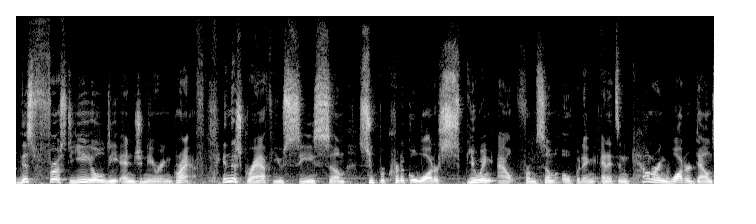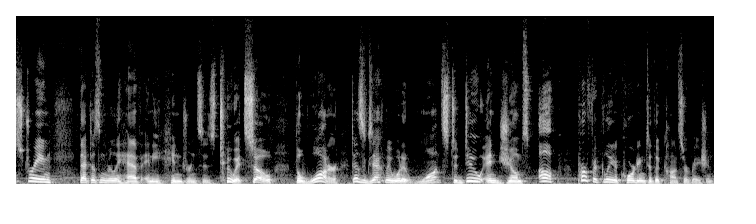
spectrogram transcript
this first yield the engineering graph. In this graph, you see some supercritical water spewing out from some opening, and it's encountering water downstream that doesn't really have any hindrances to it. So the water does exactly what it wants to do and jumps up perfectly according to the conservation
